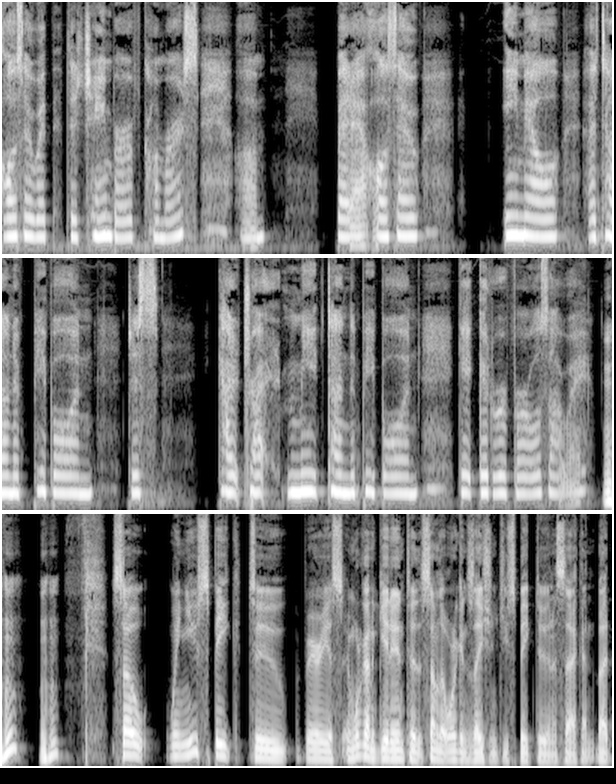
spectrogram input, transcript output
also with the Chamber of Commerce. Um, but I also email a ton of people and just kind of try meet tons of people and get good referrals that way. Mm-hmm. Mm-hmm. So when you speak to various, and we're going to get into some of the organizations you speak to in a second, but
